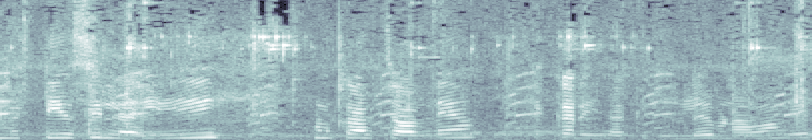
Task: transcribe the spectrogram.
ਮਿੱਟੀ ਅਸੀਂ ਲੈ ਲਈ। ਹੁਣ ਘਰ ਚੱਲਦੇ ਆਂ ਤੇ ਘਰੇ ਜਾ ਕੇ ਚੁੱਲ੍ਹੇ ਬਣਾਵਾਂਗੇ।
